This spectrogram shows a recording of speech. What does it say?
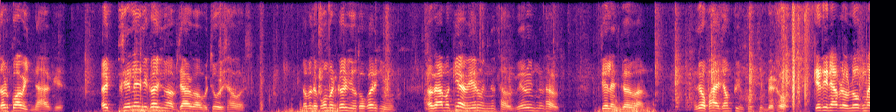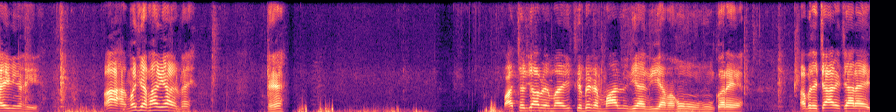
તડકો આવી જ ના શકે એ ચેલેન્જ કરશું આપ ઝાડવા ચોવીસ આવર્સ તમે તો કોમેન્ટ કરજો તો કરશું હવે આમાં ક્યાં વેરું જ નથી થાય વેરું જ નથી આવતું. ચેલેન્જ કરવાનું. જો ભાઈ જમ્પિંગ ખુરશીમાં બેઠો. કેદીને આપણે વ્લોગમાં આવી નથી. હા હા મજા ભારી આવે ને ભાઈ. હે? પાછળ જો આપણે મારે હિચકે બેઠા, માલ ધ્યાન રિયામાં હું હું કરે. આ બધા ચારે ચાર આય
